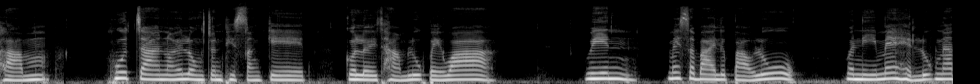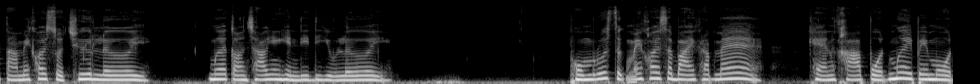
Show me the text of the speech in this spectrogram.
คล้ำพูดจาน้อยลงจนผิดสังเกต ก็เลยถามลูกไปว่า วิน ไม่สบายหรือเปล่าลูก วันนี้แม่เห็นลูกหน้าตาไม่ค่อยสดชื่นเลย เมื่อตอนเช้ายังเห็นดีๆอยู่เลย ผมรู้สึกไม่ค่อยสบายครับแม่ แขนขาปวดเมื่อยไปหมด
